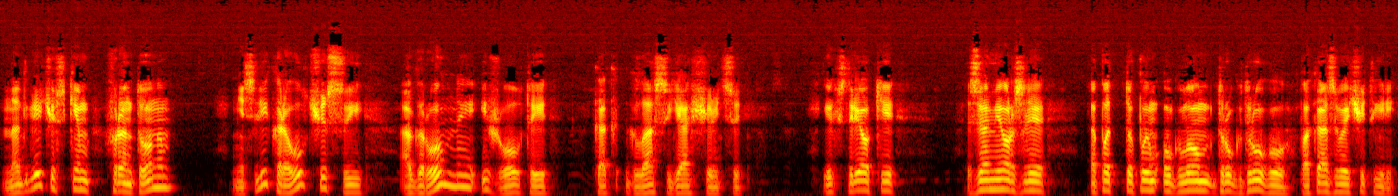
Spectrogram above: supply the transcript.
над греческим фронтоном, несли караул часы, огромные и желтые, как глаз ящерицы. Их стрелки замерзли под тупым углом друг к другу, показывая четыре.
